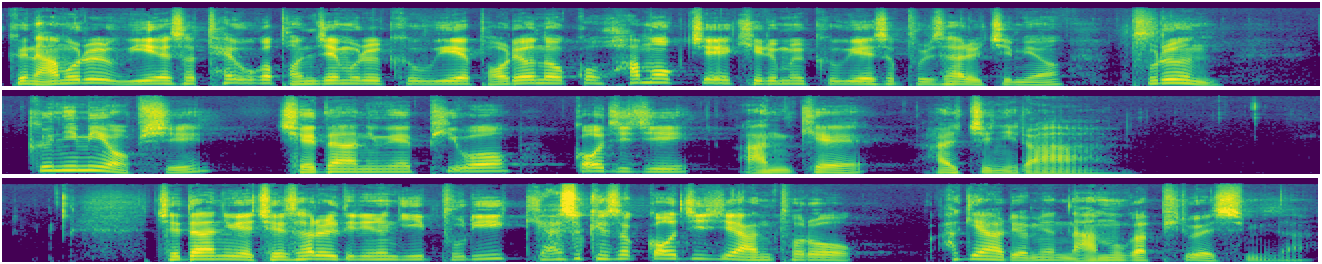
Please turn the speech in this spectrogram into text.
그 나무를 위에서 태우고 번제물을 그 위에 버려놓고 화목제의 기름을 그 위에서 불사를 찌며 불은 끊임이 없이 제단 위에 피워 꺼지지 않게 할지니라. 제단 위에 제사를 드리는 이 불이 계속해서 꺼지지 않도록 하게 하려면 나무가 필요했습니다.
